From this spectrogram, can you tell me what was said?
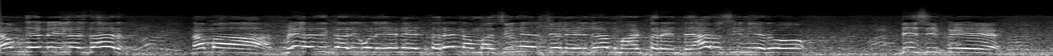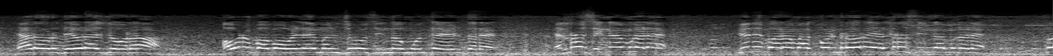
ನಮ್ದೇನು ಇಲ್ಲ ಸರ್. ನಮ್ಮ ಮೇಲಧಿಕಾರಿಗಳು ಏನ್ ಹೇಳ್ತಾರೆ, ನಮ್ಮ ಸೀನಿಯರ್ಸ್ ಏನ್ ಹೇಳಿದ್ರೆ ಅದು ಮಾಡ್ತಾರೆ ಅಂತ. ಯಾರು ಸೀನಿಯರು ಡಿ ಸಿ ಪಿ ಯಾರವರು ದೇವರಾಜ್ ಅವರ? ಅವರು ಬಾಬಾ ಒಳ್ಳೆ ಮನುಷ್ಯರು ಸಿಂಗಮ್ ಅಂತ ಹೇಳ್ತಾರೆ. ಎಲ್ಲರೂ ಸಿಂಗಮ್ಗಳೇ. ಯೂನಿಫಾರ್ಮ್ ಹಾಕೊಂಡ್ರವ್ರು ಎಲ್ಲರೂ ಸಿಂಗಮ್ಗಳೇ. ಸೊ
